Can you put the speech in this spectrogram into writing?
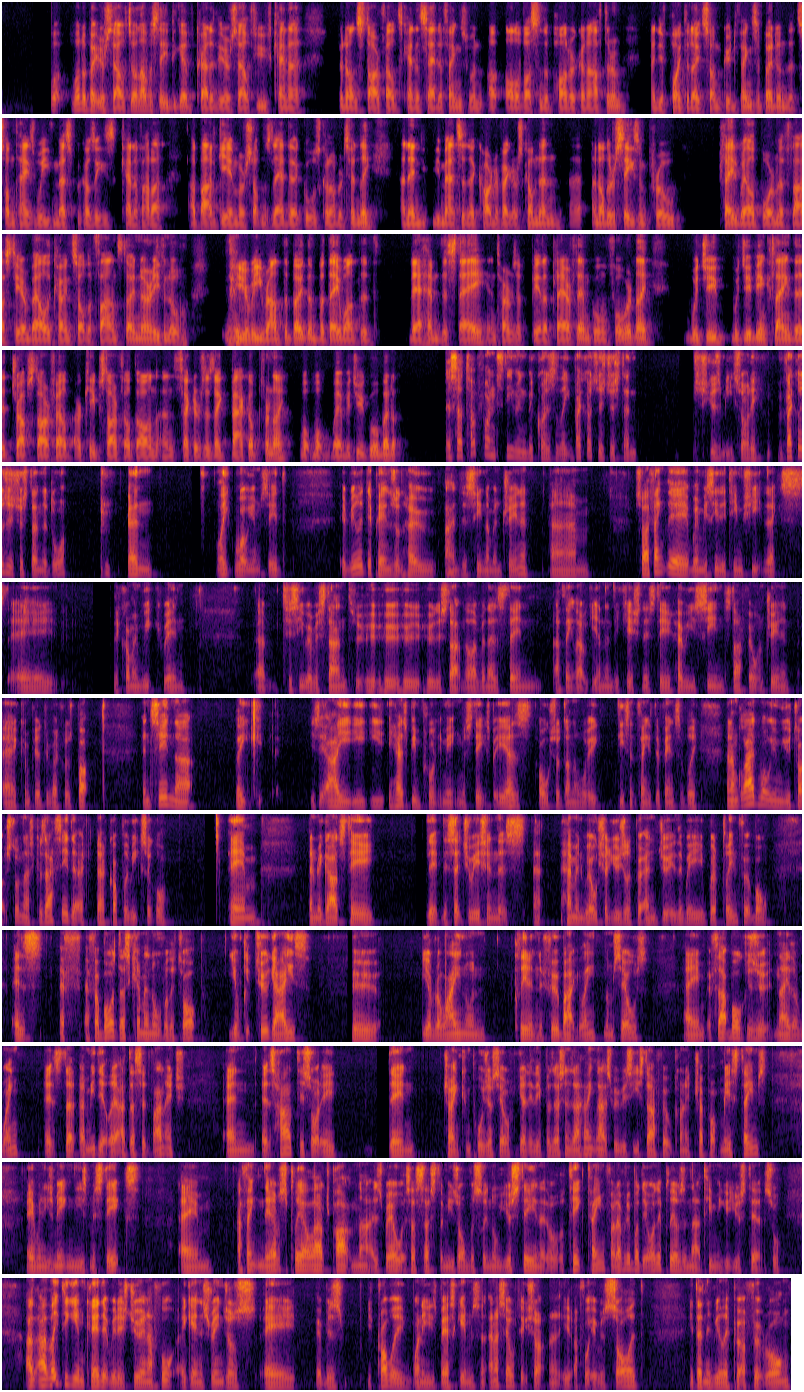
What What about yourself, John? Obviously, to give credit to yourself, you've kind of been on Starfelt's kind of side of things when all of us in the pod are going after him, and you've pointed out some good things about him that sometimes we've missed because he's kind of had a, a bad game or something's led to a goal scoring opportunity. And then you mentioned that Carter Vickers coming in, uh, another season pro, played well at Bournemouth last year, and by all accounts, all the fans down there, even though you re rant about them, but they wanted him to stay in terms of being a player for them going forward. Now, would you would you be inclined to drop Starfelt or keep Starfelt on and Vickers as like backup for now? What what way would you go about it? It's a tough one, Stephen, because like Vickers is just in. Excuse me, sorry. Vickers is just in the door, and like William said, it really depends on how Ange's seen him in training. Um, so I think the when we see the team sheet next uh, the coming week, when um, to see where we stand, who who who, the starting eleven is, then I think that will give an indication as to how he's seen Starfelt in training uh, compared to Vickers. But in saying that, like you see, aye, he, he, has been prone to making mistakes, but he has also done a lot of decent things defensively. And I'm glad, William, you touched on this because I said it a, a, couple of weeks ago, um, in regards to the the situation that's him and Welsh are usually put in due to the way we're playing football, is if if a ball does come in over the top you've got two guys who you're relying on clearing the full back line themselves. Um, if that ball goes out in either wing, it's immediately at a disadvantage, and it's hard to sort of then try and compose yourself and get to the positions. I think that's where we see Starfelt kind of trip up most times uh, when he's making these mistakes. Um, I think nerves play a large part in that as well. It's a system he's obviously no used to, and it'll take time for everybody, all the players in that team, to get used to it. So I, would like to give him credit where it's due, and I thought against Rangers, uh, it was probably one of his best games in a Celtic shirt. I thought he was solid. He didn't really put a foot wrong,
